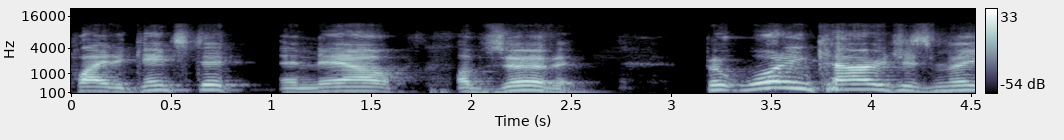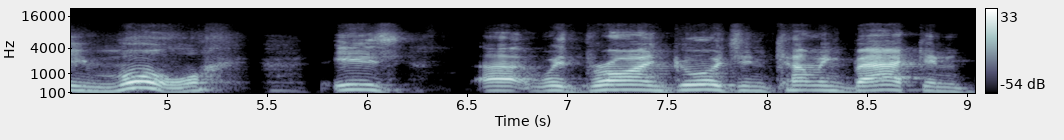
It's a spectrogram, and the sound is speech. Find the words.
played against it and now observe it. But what encourages me more is uh, with Brian Goorjian coming back and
